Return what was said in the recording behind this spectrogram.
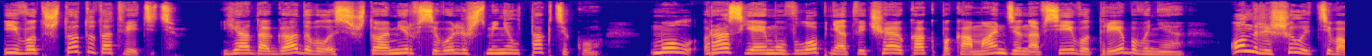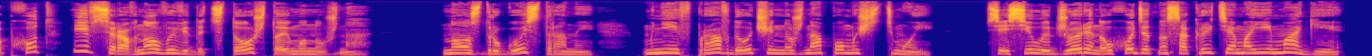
И вот что тут ответить? Я догадывалась, что Амир всего лишь сменил тактику. Мол, раз я ему в лоб не отвечаю как по команде на все его требования, он решил идти в обход и все равно выведать то, что ему нужно. Но, с другой стороны, мне и вправду очень нужна помощь тьмой. Все силы Джорина уходят на сокрытие моей магии,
